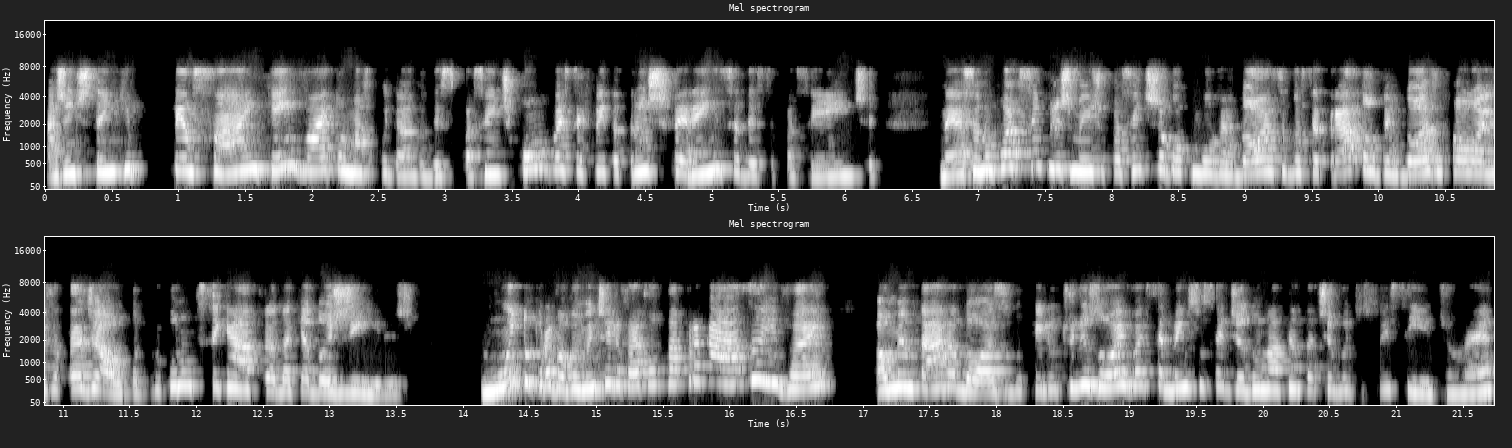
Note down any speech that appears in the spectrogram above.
A gente tem que pensar em quem vai tomar cuidado desse paciente, como vai ser feita a transferência desse paciente. Né? Você não pode simplesmente, o paciente chegou com uma overdose, você trata a overdose e fala, olha, você está de alta, procura um psiquiatra daqui a dois dias muito provavelmente ele vai voltar para casa e vai aumentar a dose do que ele utilizou e vai ser bem sucedido na tentativa de suicídio, né?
